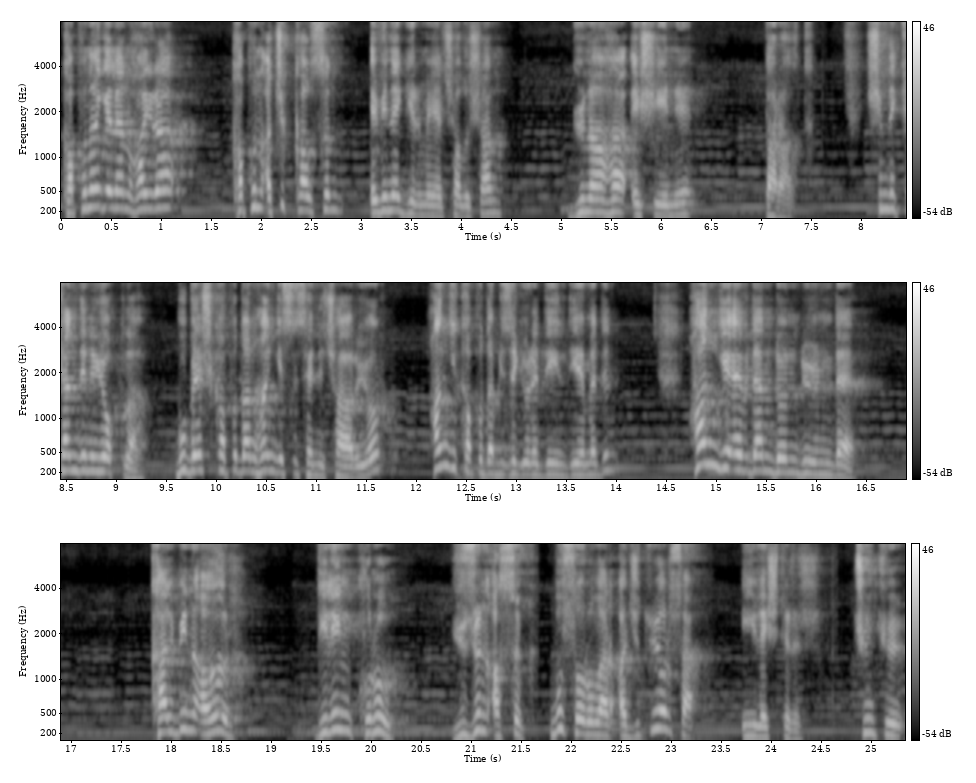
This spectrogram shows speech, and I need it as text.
Kapına gelen hayra kapın açık kalsın, evine girmeye çalışan günaha eşiğini daralt. Şimdi kendini yokla. Bu beş kapıdan hangisi seni çağırıyor? Hangi kapıda bize göre değil diyemedin? Hangi evden döndüğünde kalbin ağır, dilin kuru, yüzün asık bu sorular acıtıyorsa iyileştirir. Çünkü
